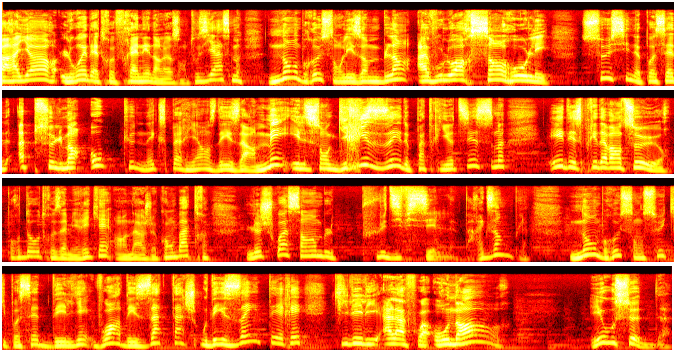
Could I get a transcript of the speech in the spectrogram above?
Par ailleurs, loin d'être freinés dans leurs enthousiasmes, nombreux sont les hommes blancs à vouloir s'enrôler. Ceux-ci ne possèdent absolument aucune expérience des armes, mais ils sont grisés de patriotisme et d'esprit d'aventure. Pour d'autres Américains en âge de combattre, le choix semble plus difficile. Par exemple, nombreux sont ceux qui possèdent des liens, voire des attaches ou des intérêts qui les lient à la fois au nord et au sud.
